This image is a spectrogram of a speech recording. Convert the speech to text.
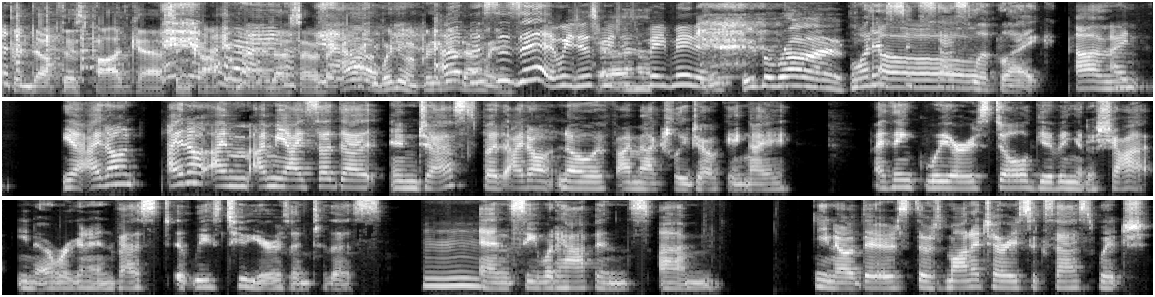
opened up this podcast and complimented us. I was like, oh, we're doing pretty Oh, good, aren't this we? is it. We just we just made, made it. We've arrived. what does success Oh. look like? Um, I Yeah, I don't, I don't, I'm, I mean, I said that in jest, but I don't know if I'm actually joking. I, I think we are still giving it a shot. You know, we're going to invest at least two years into this Mm, and see what happens. Um, you know, there's, there's monetary success, which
